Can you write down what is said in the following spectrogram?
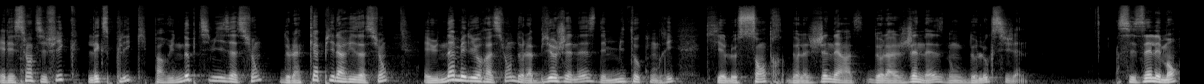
Et les scientifiques l'expliquent par une optimisation de la capillarisation et une amélioration de la biogénèse des mitochondries, qui est le centre de la, de genèse donc de l'oxygène. Ces éléments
